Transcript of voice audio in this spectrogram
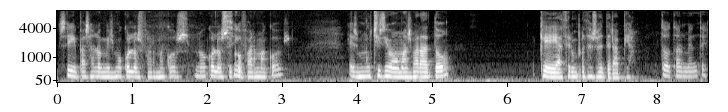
Sí, pasa lo mismo con los fármacos, ¿no? Con los psicofármacos. Es muchísimo más barato que hacer un proceso de terapia. Totalmente.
